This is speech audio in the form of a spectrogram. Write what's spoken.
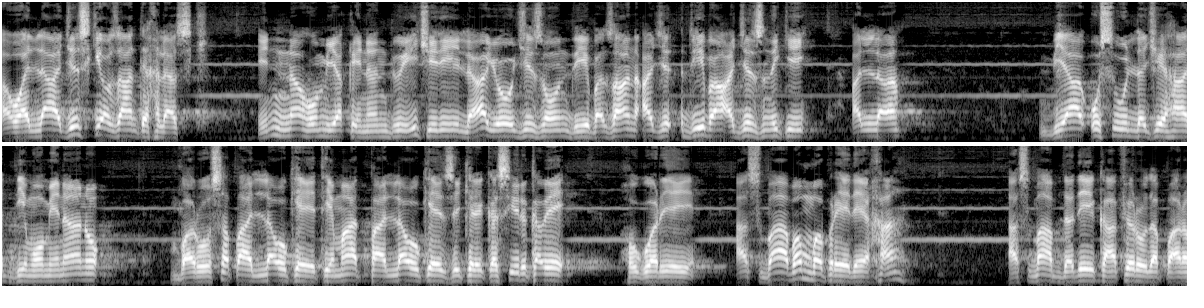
او الله عجز کي او ځان ته خلاص کي انهم یقینا دوی چې دي لا یعجزون دوی به ځان عجز, عجز نکي الله بیا اصول د جهاد دی مؤمنانو بروسه په الله او کې اعتماد په الله او کې ذکر کثیر کوي خو ګورې اسباب هم پرېږدی ښه اسباب د دې کافرو دپاره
